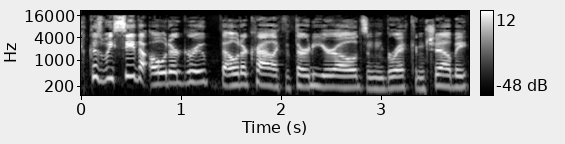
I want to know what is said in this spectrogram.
because we see the older group, the older crowd, like the 30 year olds and Brick and Shelby,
